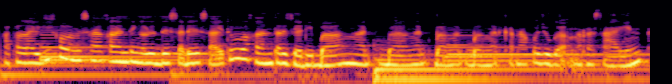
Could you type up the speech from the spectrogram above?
apalagi kalau misalnya kalian tinggal di desa-desa itu bakalan terjadi banget banget banget banget. Karena aku juga ngerasain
